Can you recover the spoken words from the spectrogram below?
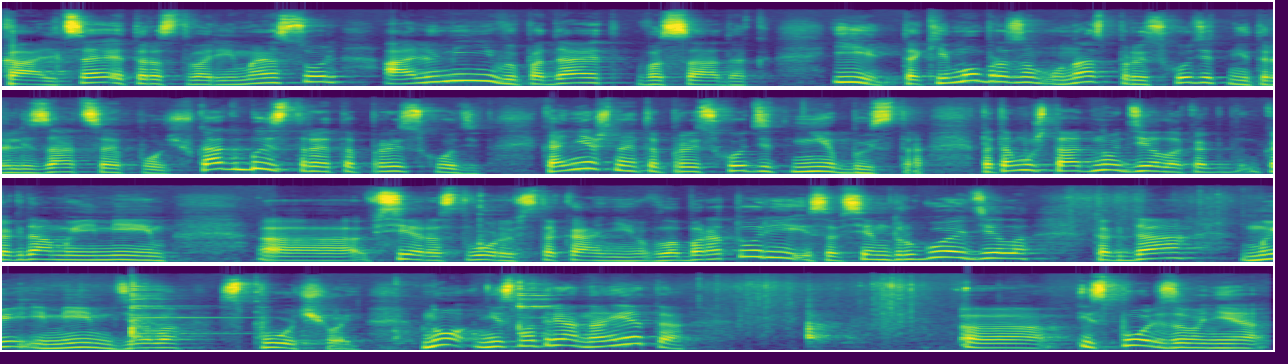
кальция, это растворимая соль, а алюминий выпадает в осадок. И таким образом у нас происходит нейтрализация почв. Как быстро это происходит? Конечно, это происходит не быстро, потому что одно дело, когда мы имеем э, все растворы в стакане в лаборатории, и совсем другое дело, когда мы имеем дело с почвой. Но, несмотря на это, Э, использование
